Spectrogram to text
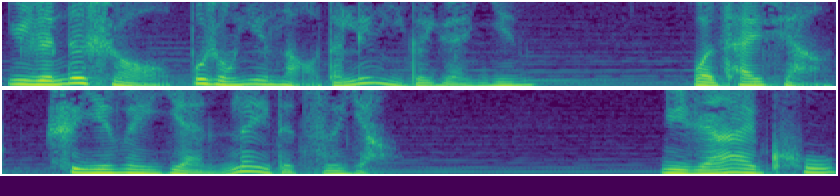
女人的手不容易老的另一个原因，我猜想是因为眼泪的滋养。女人爱哭，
